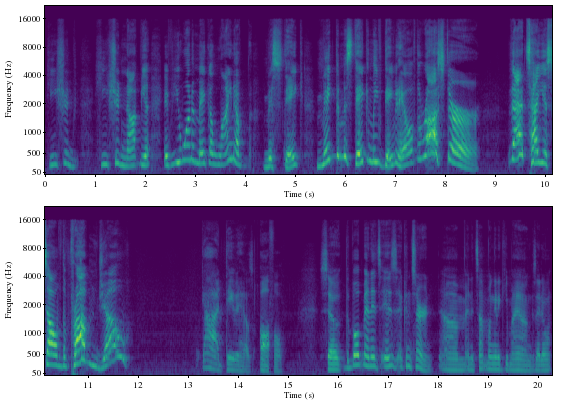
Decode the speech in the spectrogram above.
He should he should not be a, if you want to make a lineup mistake, make the mistake and leave David Hale off the roster. That's how you solve the problem, Joe. God, David Hale's awful. So the bullpen is is a concern, um, and it's something I'm going to keep my eye on because I don't,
